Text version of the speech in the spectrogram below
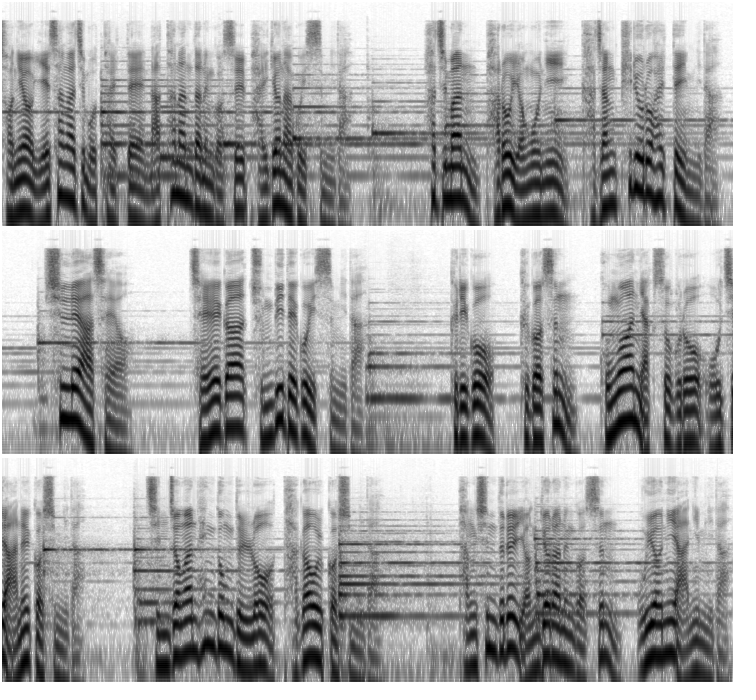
전혀 예상하지 못할 때 나타난다는 것을 발견하고 있습니다. 하지만 바로 영혼이 가장 필요로 할 때입니다. 신뢰하세요. 재해가 준비되고 있습니다. 그리고 그것은 공허한 약속으로 오지 않을 것입니다. 진정한 행동들로 다가올 것입니다. 당신들을 연결하는 것은 우연이 아닙니다.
